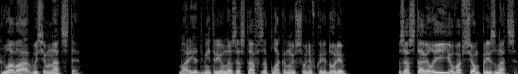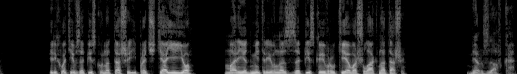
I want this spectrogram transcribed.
Глава восемнадцатая Марья Дмитриевна, застав заплаканную Соню в коридоре, заставила ее во всем признаться. Перехватив записку Наташи и прочтя ее, Марья Дмитриевна с запиской в руке вошла к Наташе. «Мерзавка!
